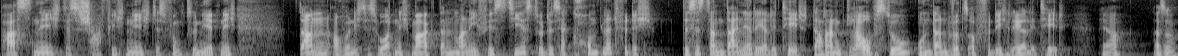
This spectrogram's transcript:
passt nicht, das schaffe ich nicht, das funktioniert nicht. Dann, auch wenn ich das Wort nicht mag, dann manifestierst du das ja komplett für dich. Das ist dann deine Realität. Daran glaubst du und dann wird es auch für dich Realität. Ja, also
